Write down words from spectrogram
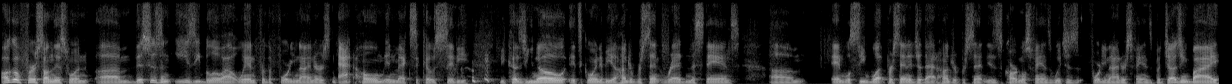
I'll go first on this one. Um, this is an easy blowout win for the 49ers at home in Mexico City because you know it's going to be 100% red in the stands. Um, and we'll see what percentage of that 100% is Cardinals fans, which is 49ers fans. But judging by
